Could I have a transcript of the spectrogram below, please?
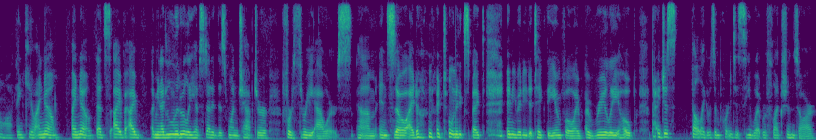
Oh, thank you. I know. I know that's I've I've I mean I literally have studied this one chapter for three hours, um, and so I don't I don't expect anybody to take the info. I I really hope, but I just felt like it was important to see what reflections are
